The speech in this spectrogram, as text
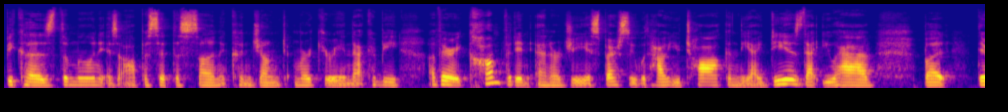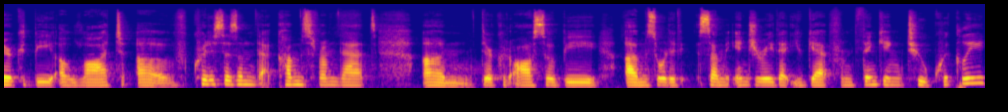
because the moon is opposite the sun conjunct Mercury, and that could be a very confident energy, especially with how you talk and the ideas that you have. But there could be a lot of criticism that comes from that. Um, there could also be um, sort of some injury that you get from thinking too quickly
